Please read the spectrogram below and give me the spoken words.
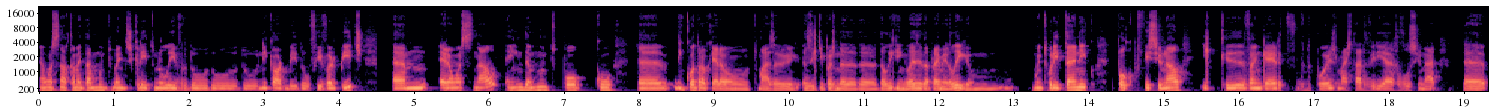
é um Arsenal que também está muito bem descrito no livro do, do, do Nick Hornby, do Fever Pitch, um, era um Arsenal ainda muito pouco uh, de encontro ao que eram, Tomás, as equipas da, da, da Liga Inglesa e da Premier League. Muito britânico, pouco profissional e que Wenger depois, mais tarde, viria a revolucionar uh,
